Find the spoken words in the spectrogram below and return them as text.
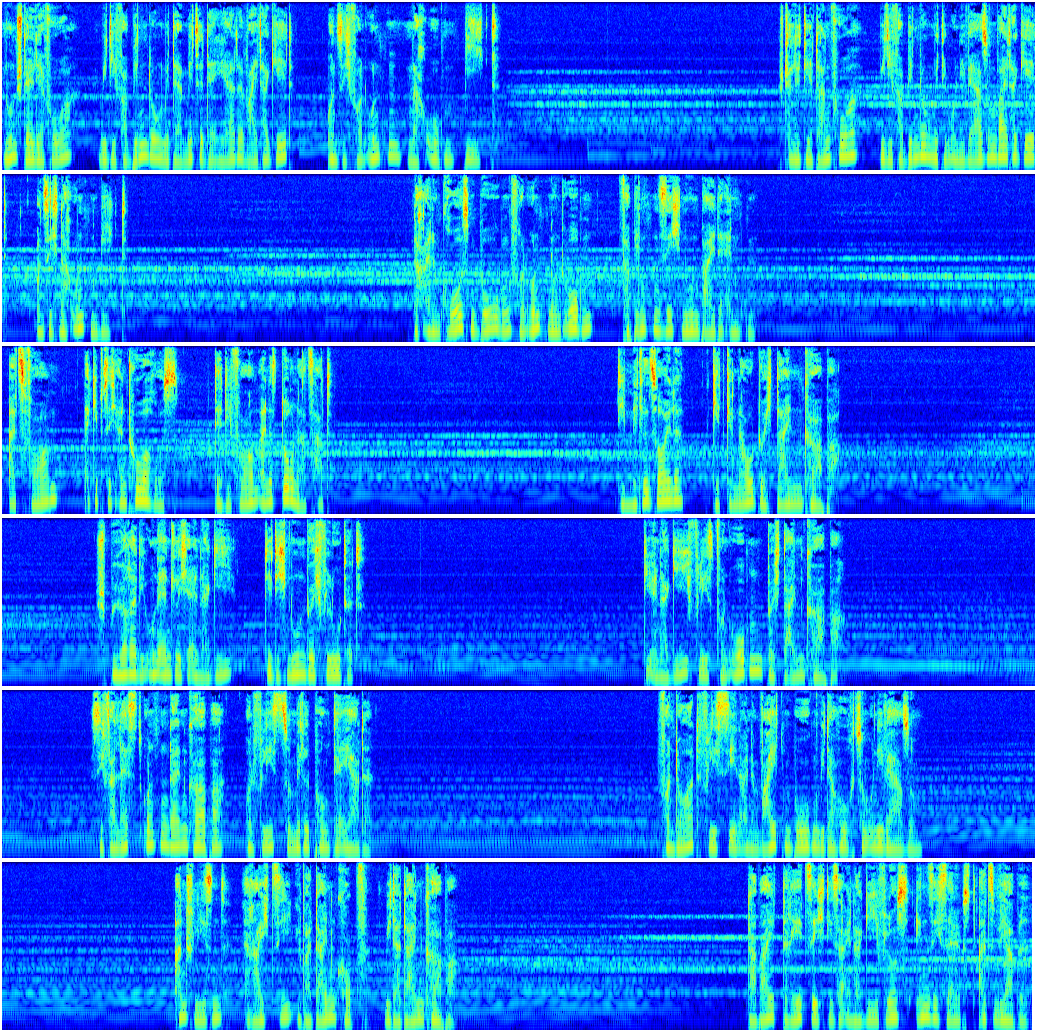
Nun stell dir vor, wie die Verbindung mit der Mitte der Erde weitergeht und sich von unten nach oben biegt. Stelle dir dann vor, wie die Verbindung mit dem Universum weitergeht und sich nach unten biegt. Nach einem großen Bogen von unten und oben verbinden sich nun beide Enden. Als Form ergibt sich ein Torus, der die Form eines Donuts hat. Die Mittelsäule geht genau durch deinen Körper. Spüre die unendliche Energie, die dich nun durchflutet. Die Energie fließt von oben durch deinen Körper. Sie verlässt unten deinen Körper und fließt zum Mittelpunkt der Erde. Von dort fließt sie in einem weiten Bogen wieder hoch zum Universum. Anschließend erreicht sie über deinen Kopf wieder deinen Körper. Dabei dreht sich dieser Energiefluss in sich selbst als Wirbel.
